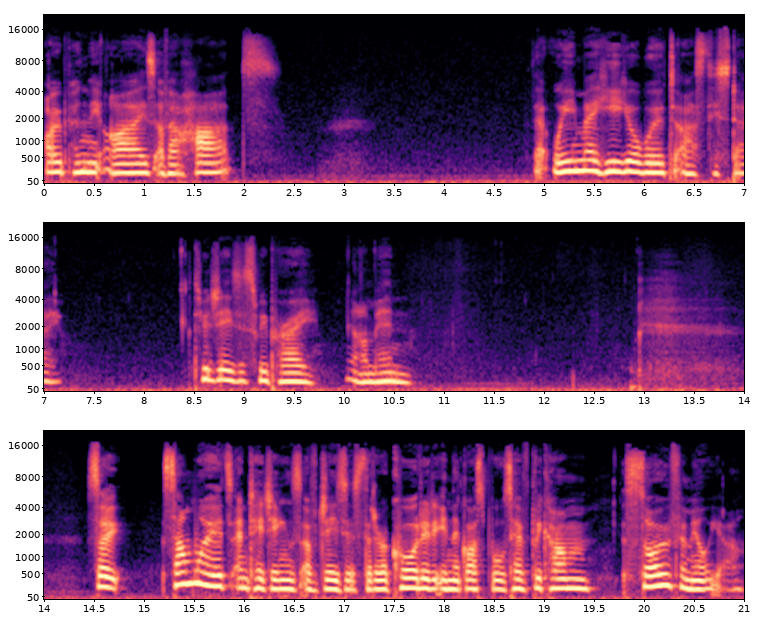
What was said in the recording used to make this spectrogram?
Open the eyes of our hearts. That we may hear your word to us this day. Through Jesus we pray. Amen. So, some words and teachings of Jesus that are recorded in the Gospels have become so familiar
